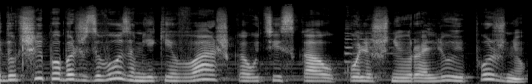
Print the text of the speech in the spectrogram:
Ідучы побач з возам, які важка ўціскаў колішнюю раллю і пожню,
